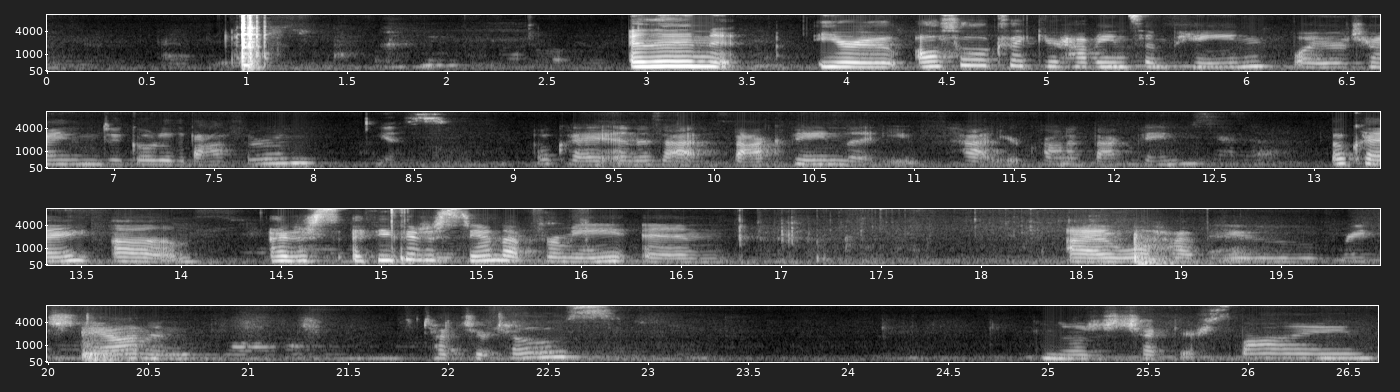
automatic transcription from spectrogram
And then you also looks like you're having some pain while you're trying to go to the bathroom. Yes. Okay, and is that back pain that you've had your chronic back pain? Okay. Um, I just if you could just stand up for me and I will have you reach down and touch your toes. And I'll just check your spine.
